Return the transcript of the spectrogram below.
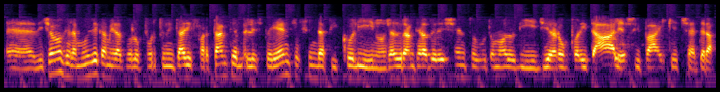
eh, diciamo che la musica mi ha dato l'opportunità di fare tante belle esperienze fin da piccolino, già durante l'adolescenza ho avuto modo di girare un po' l'Italia, sui palchi eccetera,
